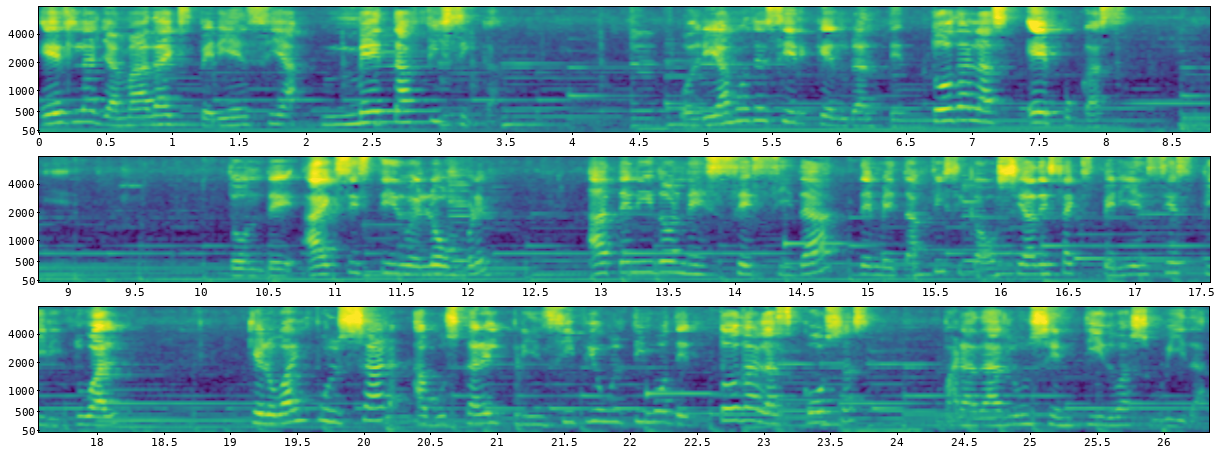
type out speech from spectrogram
es la llamada experiencia metafísica. Podríamos decir que durante todas las épocas eh, donde ha existido el hombre, ha tenido necesidad de metafísica, o sea, de esa experiencia espiritual que lo va a impulsar a buscar el principio último de todas las cosas para darle un sentido a su vida.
